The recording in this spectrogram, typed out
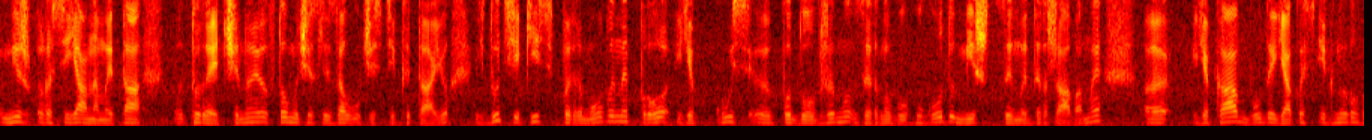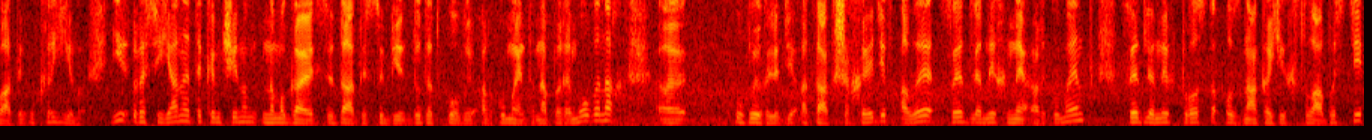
між росіянами та Туреччиною, в тому числі за участі Китаю, йдуть якісь перемовини про якусь подовжену зернову угоду між цими державами, е, яка буде якось ігнорувати Україну. І росіяни таким чином намагаються дати собі додатковий аргумент на перемовинах. е, У вигляді атак шахедів, але це для них не аргумент, це для них просто ознака їх слабості,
